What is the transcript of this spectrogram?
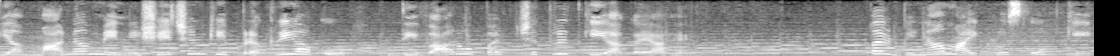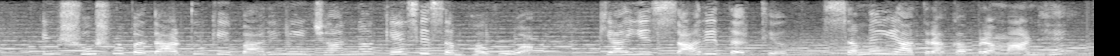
या मानव में निषेचन की प्रक्रिया को दीवारों पर चित्रित किया गया है। पर बिना माइक्रोस्कोप के इन सूक्ष्म पदार्थों के बारे में जानना कैसे संभव हुआ? क्या ये सारे तथ्य समय यात्रा का प्रमाण है?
